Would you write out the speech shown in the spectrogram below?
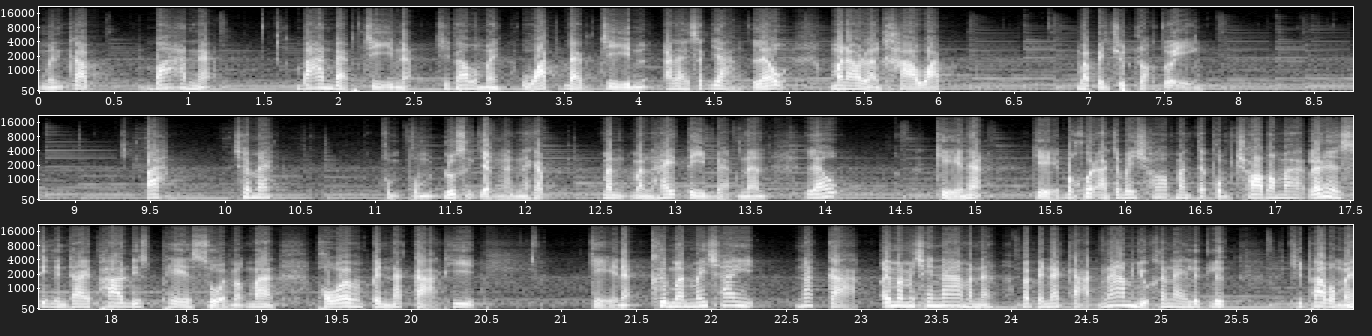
เหมือนกับบ้านเนี่ยบ้านแบบจีนอะคิดภาพผมไหมวัดแบบจีนอะไรสักอย่างแล้วมันเอาหลังคาวัดมาเป็นชุดเกราะตัวเอง ใช่ไหมผมผมรู้สึกอย่างนั้นนะครับ มันมันให้ตีมแบบนั้น แล้วเก๋เนี่ยเก๋บางคนอาจจะไม่ชอบมันแต่ผมชอบมาก ๆ แล้วเนี่ยสิ่งอื่นใดภาพดิสเพย์สวยมากๆ เพราะว่ามันเป็นหน้ากากที่เก๋เนี่ยคือมันไม่ใช่หน้ากากเอ้ยมันไม่ใช่หน้ามันนะ มันเป็นหน้ากากหน้ามันอยู่ข้างในลึกๆ คิดภาพออกไหม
